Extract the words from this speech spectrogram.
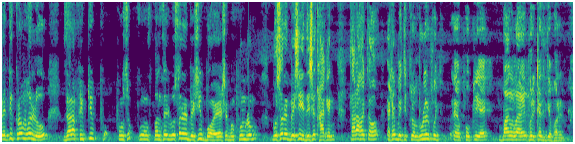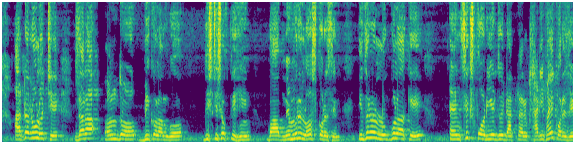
ব্যতিক্রম হলো যারা ফিফটি পঞ্চাশ বছরের বেশি বয়স এবং পনেরো বছরের বেশি দেশে থাকেন, তারা হয়তো একটা ব্যতিক্রম রুলের প্রক্রিয়ায় বাংলায় পরীক্ষা দিতে পারেন। আরেকটা রুল হচ্ছে যারা অন্ধ, বিকলাঙ্গ, দৃষ্টিশক্তিহীন বা মেমোরি লস করেছেন এই ধরনের লোকগুলাকে অ্যান্ড সিক্স ফোর ইয়ার যদি ডাক্তার সার্টিফাই করে যে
